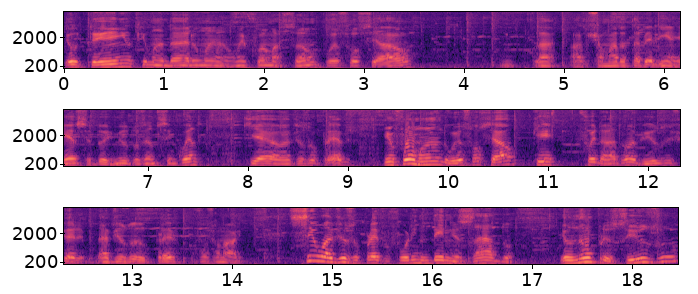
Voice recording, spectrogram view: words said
eu tenho que mandar uma, uma informação para o social lá, a chamada tabelinha S2250, que é o aviso prévio, informando o e-social que foi dado o aviso, aviso prévio para o funcionário. Se o aviso prévio for indenizado, eu não preciso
